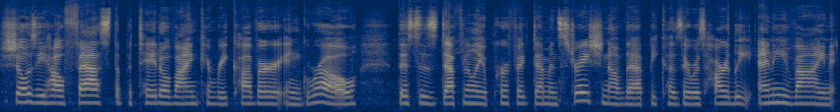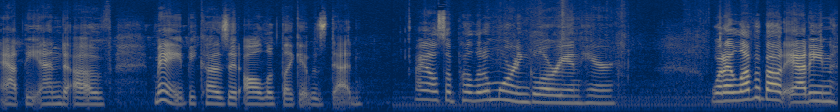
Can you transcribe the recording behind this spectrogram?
shows you how fast the potato vine can recover and grow, this is definitely a perfect demonstration of that because there was hardly any vine at the end of May because it all looked like it was dead. I also put a little morning glory in here. What I love about adding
